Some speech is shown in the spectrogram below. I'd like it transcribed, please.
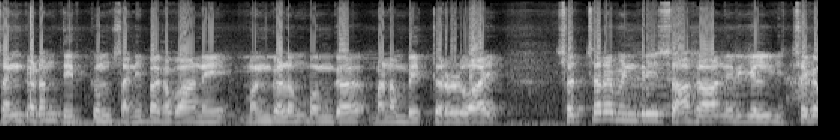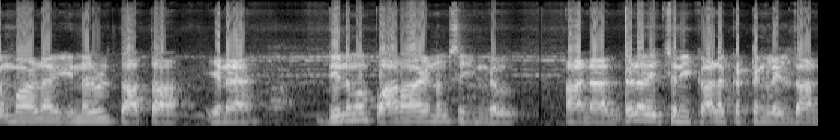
சங்கடம் தீர்க்கும் சனி பகவானே மங்களம் பொங்க மனம் வைத்தருள்வாய். சச்சரவின்றி சாகா நெறியில் இச்சகம் வாழ இன்னருள் தாத்தா என தினமும் பாராயணம் செய்யுங்கள். ஆனால் ஏழரை காலகட்டங்களில்தான்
